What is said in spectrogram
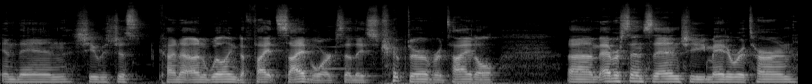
And then she was just kind of unwilling to fight Cyborg. So they stripped her of her title um, ever since then, she made a return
